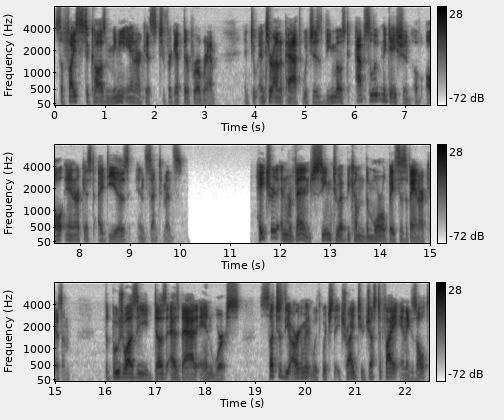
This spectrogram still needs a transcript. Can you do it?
suffice to cause many anarchists to forget their program and to enter on a path which is the most absolute negation of all anarchist ideas and sentiments. Hatred and revenge seem to have become the moral basis of anarchism. The bourgeoisie does as bad and worse. Such is the argument with which they tried to justify and exalt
